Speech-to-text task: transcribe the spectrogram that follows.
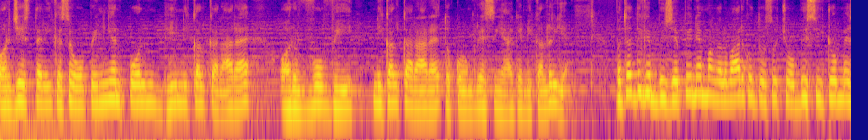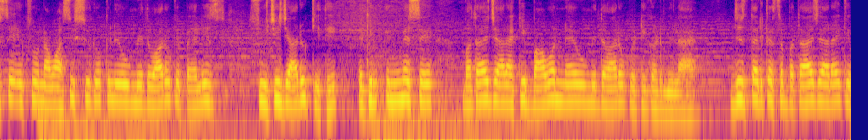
और जिस तरीके से ओपिनियन पोल भी निकल कर आ रहा है और वो भी निकल कर आ रहा है तो कांग्रेस ही आगे निकल रही है। बता दें कि बीजेपी ने मंगलवार को 224 सीटों में से एक सौ नवासी सीटों के लिए उम्मीदवारों की पहली सूची जारी की थी, लेकिन इनमें से बताया जा रहा है कि बावन नए उम्मीदवारों को टिकट मिला है। जिस तरीके से बताया जा रहा है कि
